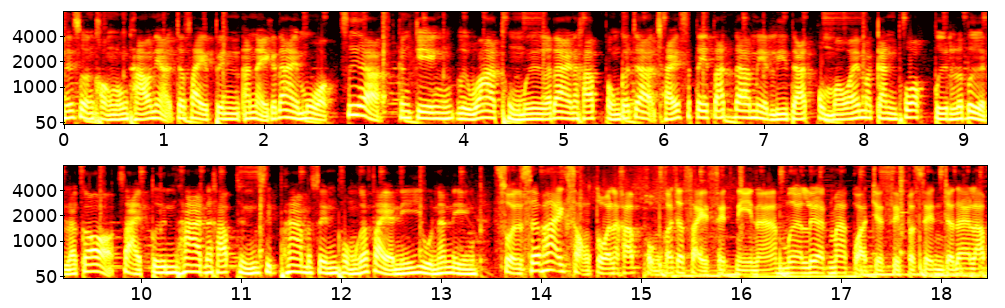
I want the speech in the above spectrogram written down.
ในส่วนของรองเท้าเนี่ยจะใส่เป็นอันไหนก็ได้หมวกเสื้อกางเกง หรือว่าถุงมือก็ได้นะครับ ผมก็จะใช้สเตตัสดาเมจรีดัสผมเอาไว้มากันพวกปืนระเบิด แล้วก็สายปืนพลาดนะครับถึง 15%ผมก็ใส่อันนี้อยู่นั่นเอง ส่วนเสื้อผ้าอีก 2 ตัวนะครับผมก็จะใส่เซตนี้นะ เมื่อเลือดมากกว่า 70%จะได้รับ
